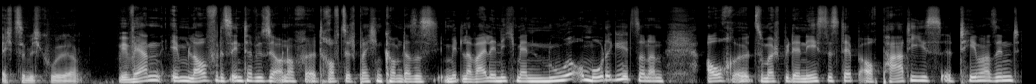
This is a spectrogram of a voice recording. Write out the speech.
echt ziemlich cool, ja. Wir werden im Laufe des Interviews ja auch noch äh, darauf zu sprechen kommen, dass es mittlerweile nicht mehr nur um Mode geht, sondern auch äh, zum Beispiel der nächste Step, auch Partys äh, Thema sind.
